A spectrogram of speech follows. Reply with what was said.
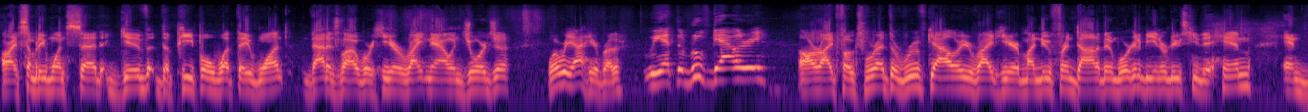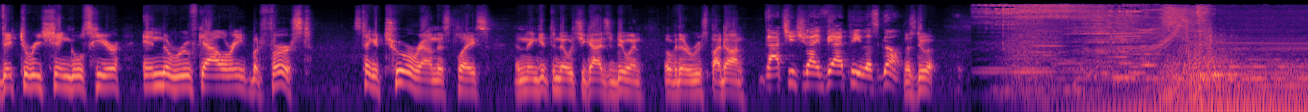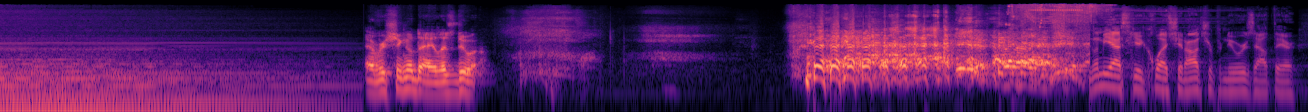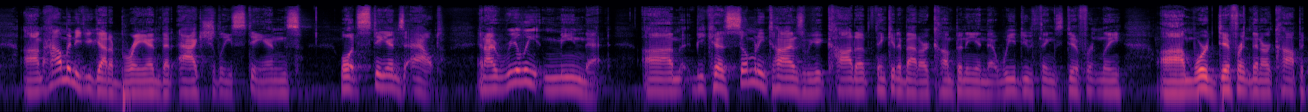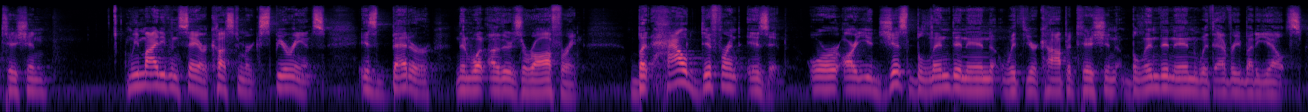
All right, somebody once said, give the people what they want. That is why we're here right now in Georgia. Where are we at here, brother? We at the roof gallery. All right, folks, we're at the roof gallery right here. My new friend Donovan, we're going to be introducing you to him and Victory Shingles here in the roof gallery. But first, let's take a tour around this place and then get to know what you guys are doing over there at Roofs by Don. Got treat you like VIP. Let's go. Let's do it. Every single day, let's do it. Let me ask you a question, entrepreneurs out there. Um, how many of you got a brand that actually stands? Well, it stands out, and I really mean that um, because so many times we get caught up thinking about our company and that we do things differently. Um, we're different than our competition. We might even say our customer experience is better than what others are offering. But how different is it? Or are you just blending in with your competition, blending in with everybody else?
